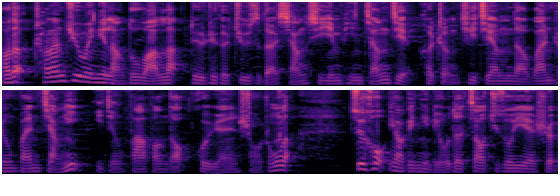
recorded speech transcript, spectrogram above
好的，长难句为你朗读完了。对于这个句子的详细音频讲解和整期节目的完整版讲义已经发放到会员手中了。最后要给你留的造句作业是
